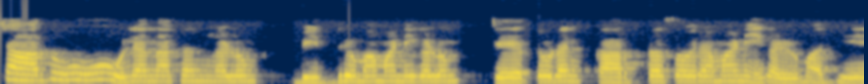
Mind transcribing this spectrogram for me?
ചാർദൂല നഖങ്ങളും വിദ്രുമമണികളും ചേർത്തുടൻ കർത്തസ്വരമണികൾ മധ്യേ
